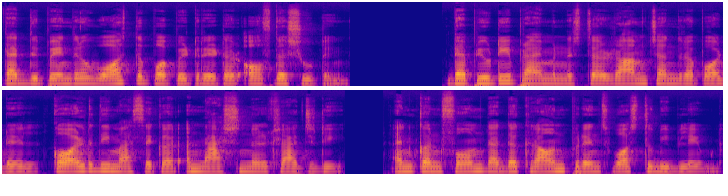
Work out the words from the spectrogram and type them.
that Dipendra was the perpetrator of the shooting. Deputy Prime Minister Ramchandra Paudel called the massacre a national tragedy and confirmed that the Crown Prince was to be blamed.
